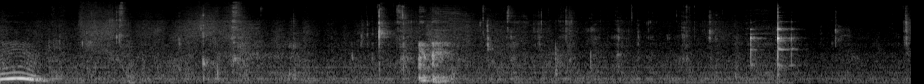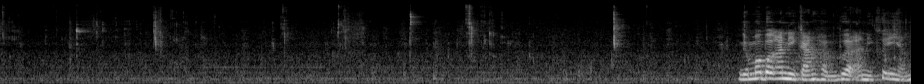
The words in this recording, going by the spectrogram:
อืม ดี๋ยวมาเบิ่งอันนี้กันค่ะเพื่อนอันนี้คืออีหยัง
